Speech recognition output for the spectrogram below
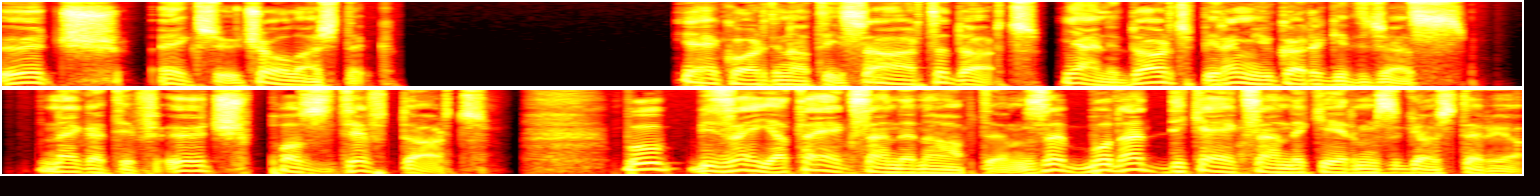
3, eksi 3'e ulaştık. y koordinatı ise artı 4. Yani 4 birim yukarı gideceğiz. Negatif 3, pozitif 4. Bu bize yatay eksende ne yaptığımızı, bu da dikey eksendeki yerimizi gösteriyor.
